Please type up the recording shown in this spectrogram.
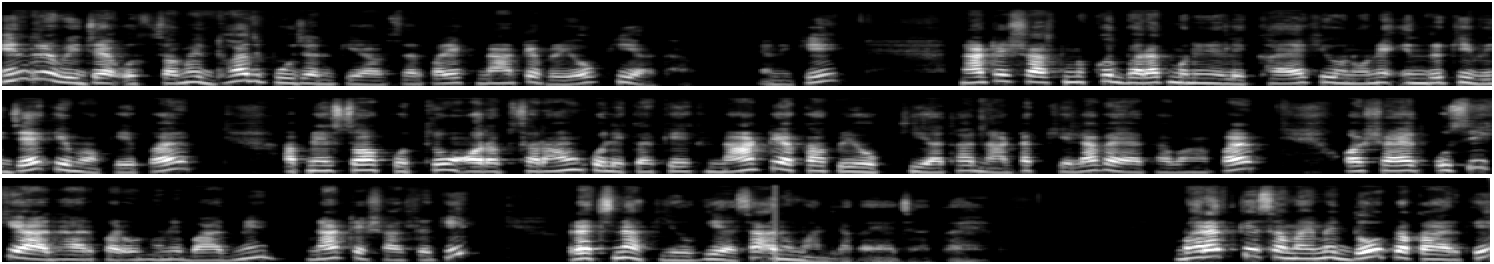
इंद्र विजय उत्सव में ध्वज पूजन के अवसर पर एक नाट्य प्रयोग किया था। यानी कि नाट्य शास्त्र में खुद भरत मुनि ने लिखा है कि उन्होंने इंद्र की विजय के मौके पर अपने सौ पुत्रों और अप्सराओं को लेकर के एक नाट्य का प्रयोग किया था, नाटक खेला गया था वहाँ पर और शायद उसी के आधार पर उन्होंने बाद में नाट्य शास्त्र की रचना की होगी ऐसा अनुमान लगाया जाता है। भरत के समय में दो प्रकार के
